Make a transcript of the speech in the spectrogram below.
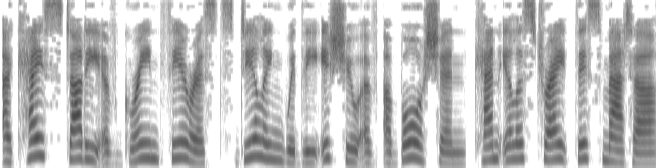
A case study of green theorists dealing with the issue of abortion can illustrate this matter.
